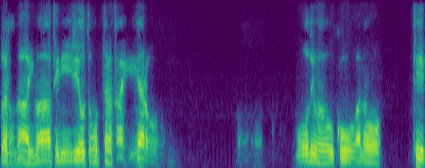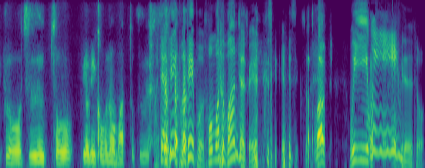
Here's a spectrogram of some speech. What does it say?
だろうな。今手に入れようと思ったら大変やろう。もうでも、こう、あの、テープをずーっと読み込むのを待っとく。テテープ、テープ、ほんまのワンじゃないですか、MSX は。まあ、ウィー、ウィーみたいなやつを。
